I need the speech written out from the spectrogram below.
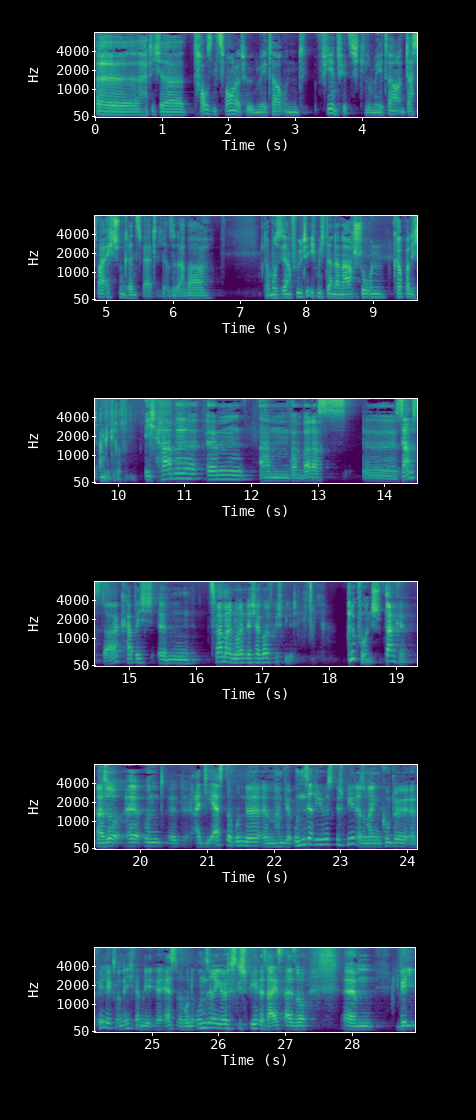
äh, hatte ich ja 1200 Höhenmeter und 44 Kilometer. Und das war echt schon grenzwertig. Also da war, da muss ich sagen, fühlte ich mich dann danach schon körperlich angegriffen. Ich habe, ähm, am, wann war das? Äh, Samstag habe ich ähm, zweimal neun Löcher Golf gespielt. Glückwunsch. Danke. Also äh, und äh, die erste Runde ähm, haben wir unseriös gespielt. Also mein Kumpel äh, Felix und ich, wir haben die erste Runde unseriös gespielt. Das heißt also, ähm, wir,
